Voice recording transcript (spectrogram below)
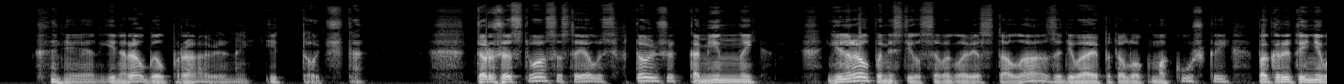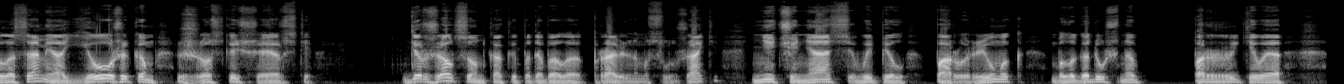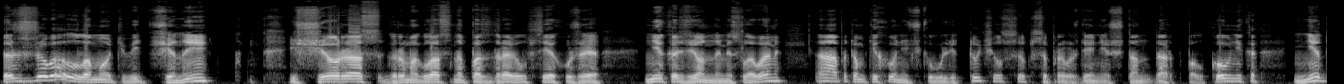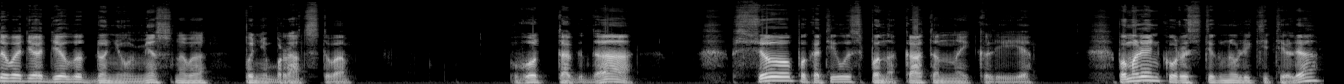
Нет, генерал был правильный, и точка. Торжество состоялось в той же каминной, Генерал поместился во главе стола, задевая потолок макушкой, покрытой не волосами, а ежиком жесткой шерсти. Держался он, как и подобало правильному служаке, не чинясь, выпил пару рюмок, благодушно порыкивая, сживал ломоть ветчины, еще раз громогласно поздравил всех уже не казенными словами, а потом тихонечко улетучился в сопровождении штандарт-полковника, не доводя дело до неуместного понебратства. Вот тогда все покатилось по накатанной колее. Помаленьку расстегнули кителя,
